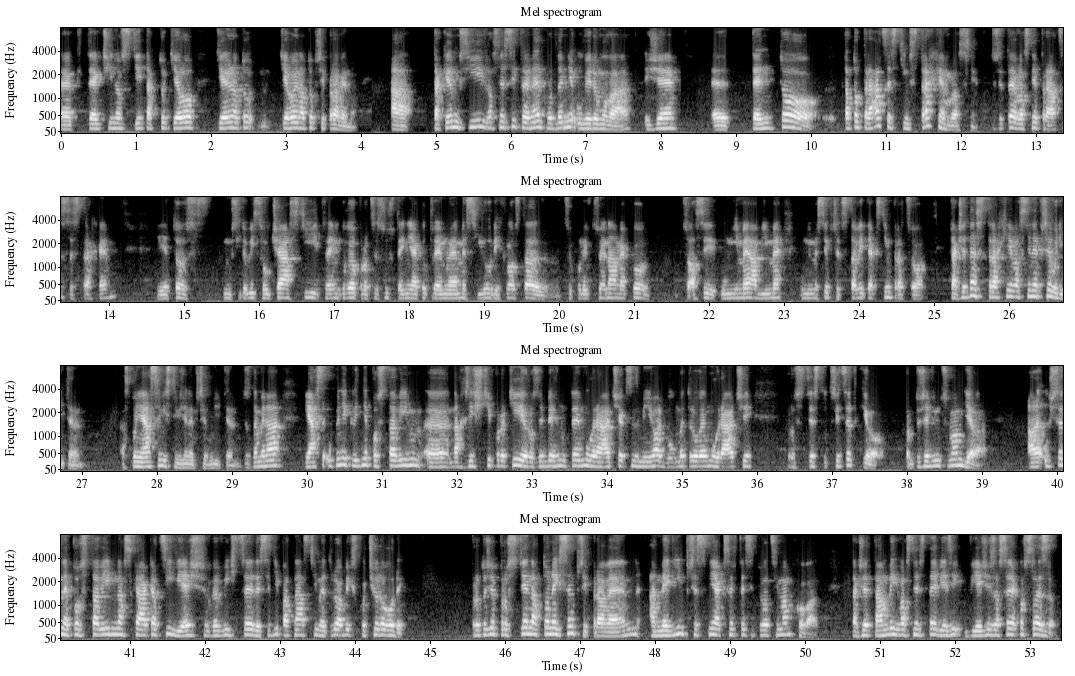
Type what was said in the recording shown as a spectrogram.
eh, k té činnosti, tak to tělo, tělo, je na to, tělo je na to připraveno. A také musí vlastně si trenér podle mě uvědomovat, že eh, tento, tato práce s tím strachem vlastně, protože to je vlastně práce se strachem, je to musí to být součástí tréninkového procesu, stejně jako trénujeme sílu, rychlost a cokoliv, co je nám jako, co asi umíme a víme, umíme si představit, jak s tím pracovat. Takže ten strach je vlastně nepřevoditelný. Aspoň já si myslím, že nepřevoditelný. To znamená, já se úplně klidně postavím eh, na hřišti proti rozeběhnutému hráči, jak jsem zmiňoval, dvoumetrovému hráči, prostě 130 kg, protože vím, co mám dělat. Ale už se nepostavím na skákací věž ve výšce 10-15 metrů, abych skočil do vody protože prostě na to nejsem připraven a nevím přesně, jak se v té situaci mám chovat. Takže tam bych vlastně z té věži, věže zase jako slezl.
